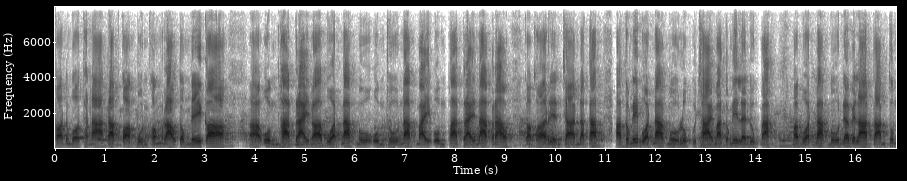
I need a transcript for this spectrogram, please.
ขออนุโมทนาครับกองบุญของเราตรงนี้ก็ อุ้มผ้าไตรเนาะบวชนาคหมู่อุ้มชูนาคใหม่ อุ้มผ้าไตรนาคเรา ก็ขอเรียนเชิญนะครับตรงนี้บวชนาคหมู่ลูกผู้ชายมาตรงนี้เลยลูกมา มาบวชนาคหมู่เดี๋ยวเวลาสามทุ่ม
